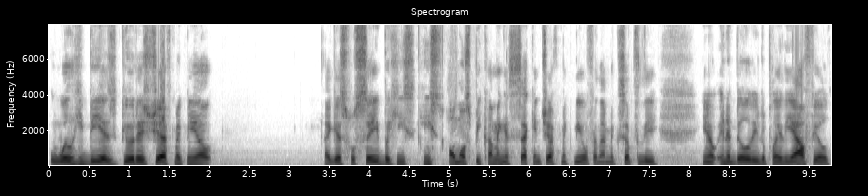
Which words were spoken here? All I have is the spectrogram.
Will he be as good as Jeff McNeil? I guess we'll see, but he's he's almost becoming a second Jeff McNeil for them, except for the, you know, inability to play the outfield.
